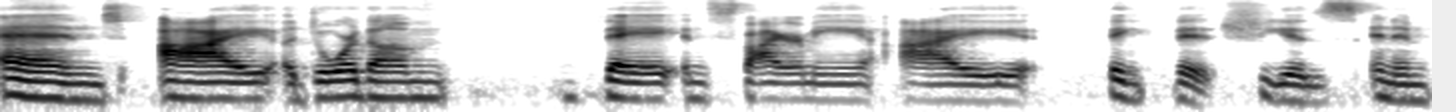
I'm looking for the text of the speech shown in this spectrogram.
and i adore them. They inspire me. I think that she is an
